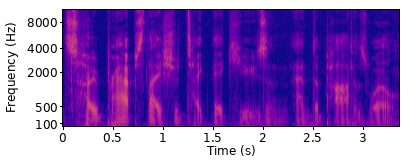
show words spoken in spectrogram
so perhaps they should take their cues and, and depart as well.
